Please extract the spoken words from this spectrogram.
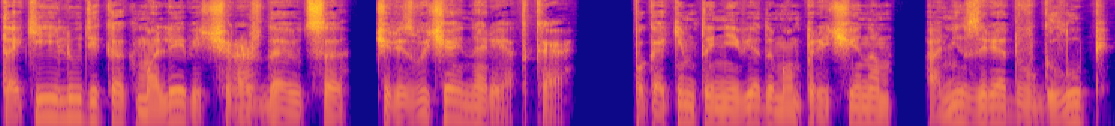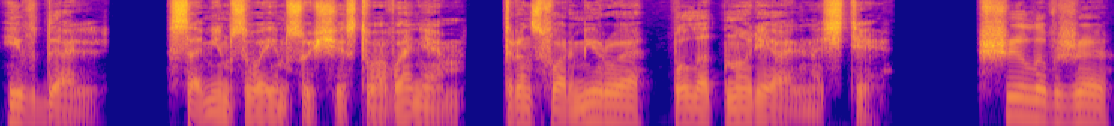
Такие люди, как Малевич, рождаются чрезвычайно редко. По каким-то неведомым причинам они зрят вглубь и вдаль, самим своим существованием, трансформируя полотно реальности. Шилов же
